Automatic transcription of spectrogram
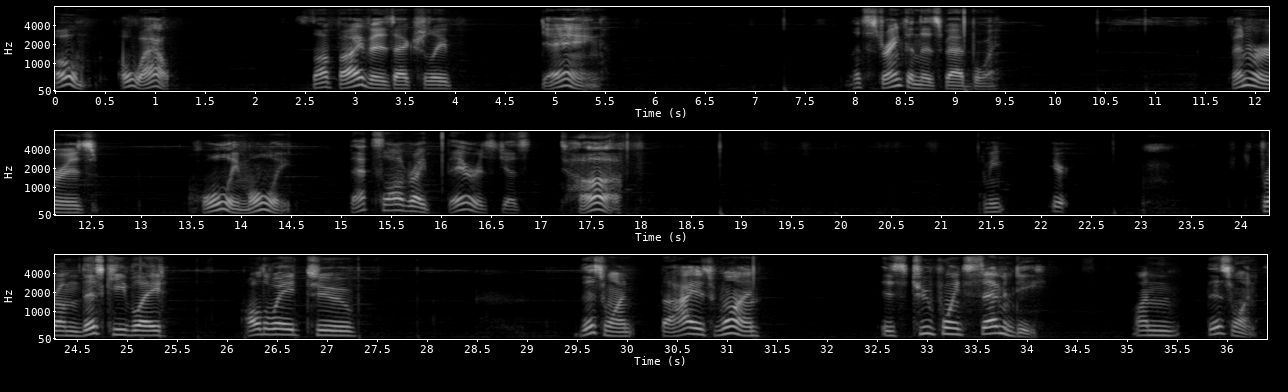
Oh, oh wow. Slot 5 is actually... Dang. Let's strengthen this bad boy. Fenrir is... Holy moly. That slot right there is just tough. I mean, here. From this Keyblade all the way to this one, the highest one, is 2.70 on this one.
